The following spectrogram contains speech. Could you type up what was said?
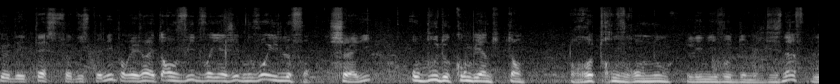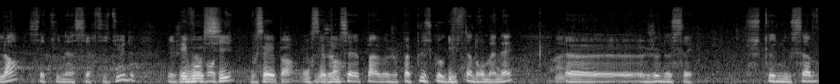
que des tests soient disponibles pour que les gens aient envie de voyager de nouveau et ils le font. Cela dit, au bout de combien de temps retrouverons-nous les niveaux de 2019 Là, c'est une incertitude. Et vous aussi, vous savez pas, on sait je pas. ne sais pas, je- pas plus qu'Augustin de Romanet, euh, je ne sais. Ce que nous savons.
